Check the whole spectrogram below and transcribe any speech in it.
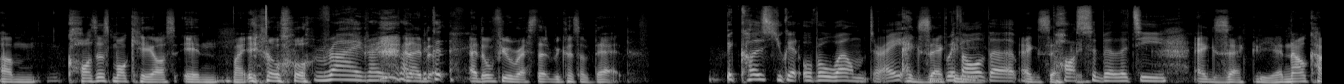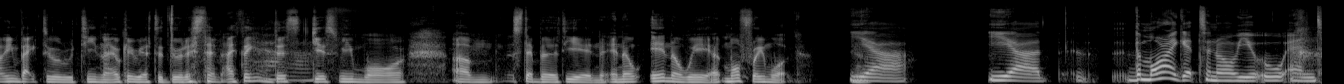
um causes more chaos in my inner world Right, right, and I, right. Because, I don't feel rested because of that because you get overwhelmed, right? Exactly. With all the Exactly. possibility. Exactly. And now coming back to routine, like okay, we have to do this. Then I think this gives me more um, stability in in a in a way, uh, more framework. Yeah. yeah. The more I get to know you and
